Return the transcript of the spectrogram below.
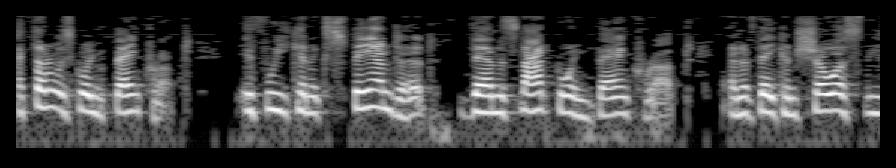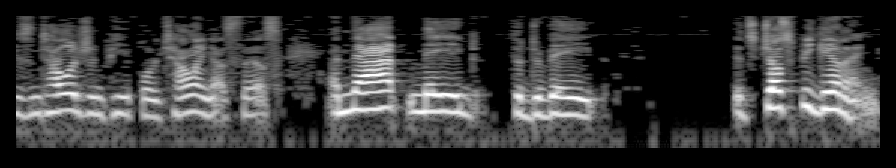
I thought it was going bankrupt. If we can expand it, then it's not going bankrupt. And if they can show us these intelligent people are telling us this, and that made the debate, it's just beginning,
